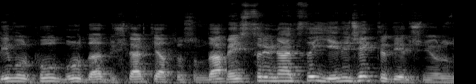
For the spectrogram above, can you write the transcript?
Liverpool burada düşler tiyatrosunda Manchester Manchester United'ı yenecektir diye düşünüyoruz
